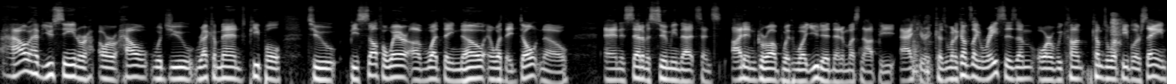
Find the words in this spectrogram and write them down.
how have you seen or or how would you recommend people to be self-aware of what they know and what they don't know and instead of assuming that since I didn't grow up with what you did then it must not be accurate because when it comes to like racism or if we come comes to what people are saying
